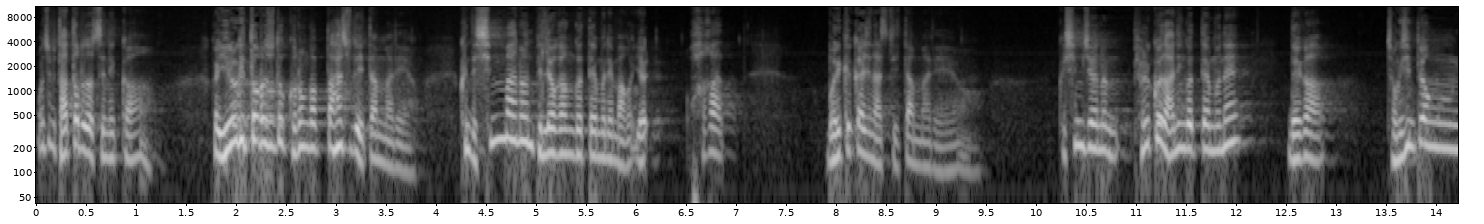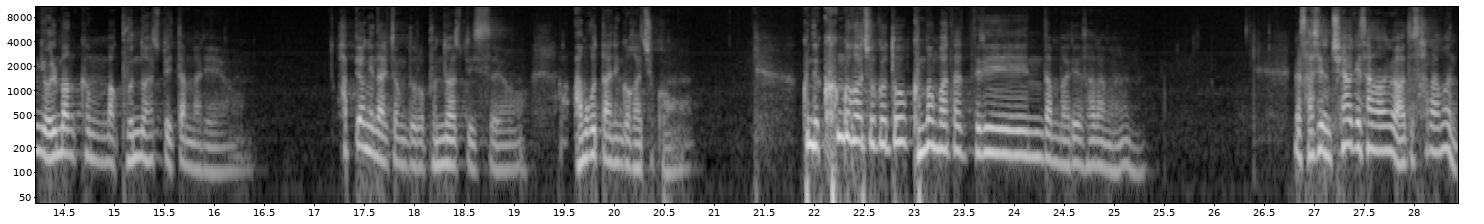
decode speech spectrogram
어차피 다 떨어졌으니까. 그러니까 1억이 떨어져도 그런갑다 할 수도 있단 말이에요. 근데 10만원 빌려간 것 때문에 막 열, 화가 머리끝까지 날 수도 있단 말이에요. 그 심지어는 별것 아닌 것 때문에 내가 정신병이 올 만큼 막 분노할 수도 있단 말이에요. 화병이 날 정도로 분노할 수도 있어요. 아무것도 아닌 거 가지고. 근데 큰 거 가지고도 금방 받아들인단 말이에요, 사람은. 그러니까 사실은 최악의 상황이 와도 사람은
